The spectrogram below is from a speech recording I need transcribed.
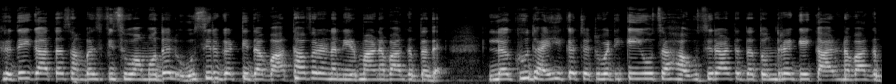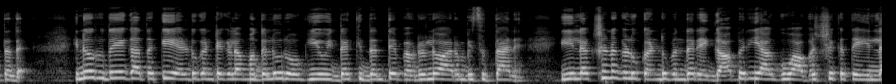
ಹೃದಯಘಾತ ಸಂಭವಿಸುವ ಮೊದಲು ಉಸಿರುಗಟ್ಟಿದ ವಾತಾವರಣ ನಿರ್ಮಾಣವಾಗುತ್ತದೆ. ಲಘು ದೈಹಿಕ ಚಟುವಟಿಕೆಯೂ ಸಹ ಉಸಿರಾಟದ ತೊಂದರೆಗೆ ಕಾರಣವಾಗುತ್ತದೆ. ಇನ್ನು ಹೃದಯಘಾತಕ್ಕೆ ಎರಡು ಗಂಟೆಗಳ ಮೊದಲು ರೋಗಿಯು ಇದ್ದಕ್ಕಿದ್ದಂತೆ ಬೆವರಲು ಆರಂಭಿಸುತ್ತಾನೆ. ಈ ಲಕ್ಷಣಗಳು ಕಂಡುಬಂದರೆ ಗಾಬರಿಯಾಗುವ ಅವಶ್ಯಕತೆ ಇಲ್ಲ.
